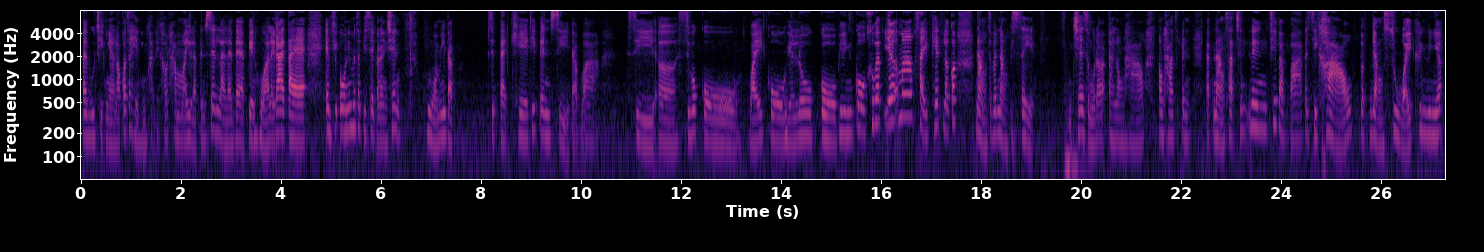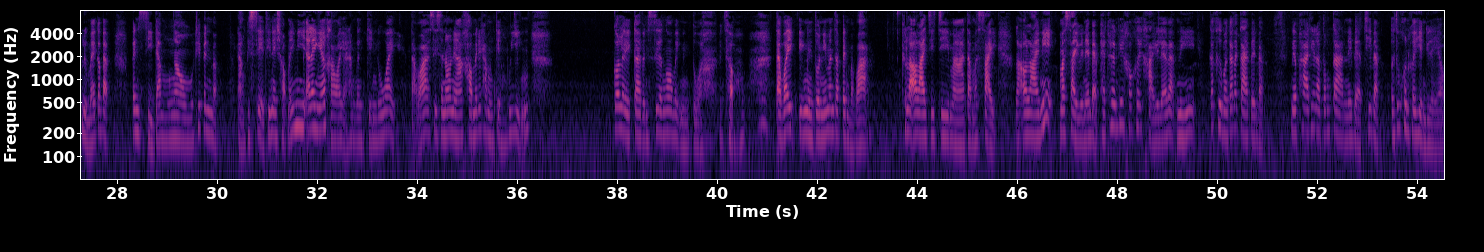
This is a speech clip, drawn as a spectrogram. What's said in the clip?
ไปบูติกเนี้ยเราก็จะเห็นเข็มขัดที่เขาทำมาอยู่แล้วเป็นเส้นหลาย ๆ แบบเปลี่ยนหัวอะไรได้แต่ MTO นี่มันจะพิเศษกว่านั้นอย่างเช่น หัวมีแบบ 18K ที่เป็นสีแบบว่าสีเอ่อซิวโกไวโกเยลโลโกพิงโก คือแบบเยอะมากใส่เพชร แล้วก็หนังจะเป็นหนังพิเศษ เช่นสมมุติว่ารองเท้ารองเท้าจะเป็นแบบหนังสัตว์ชนิดหนึ่งที่แบบว่าเป็นสีขาวแบบอย่างสวยคือเนี้ยบหรือไม่ก็แบบเป็นสีดำเงาที่เป็นแบบหนังพิเศษที่ในช็อปไม่มีอะไรเงี้ยเราอยากทำกางเกงด้วย แต่ว่าซีซันอลเนี้ยเขาไม่ได้ทำกางเกงของผู้หญิง ก็เลยกลายเป็นเสื้องอกมาอีกหนึ่งตัวเป็นสองแต่ว่าอีกอีกหนึ่งตัวนี้มันจะเป็นแบบว่า คือเราเอาลาย GG มาแต่มาใส่ เราเอาลายนี้มาใส่อยู่ในแบบแพทเทิร์นที่เขาเคยขายอยู่แล้วแบบนี้ ก็คือมันก็จะกลายเป็นแบบเนื้อผ้าที่เราต้องการในแบบที่แบบเออทุกคนเคยเห็นอยู่แล้ว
